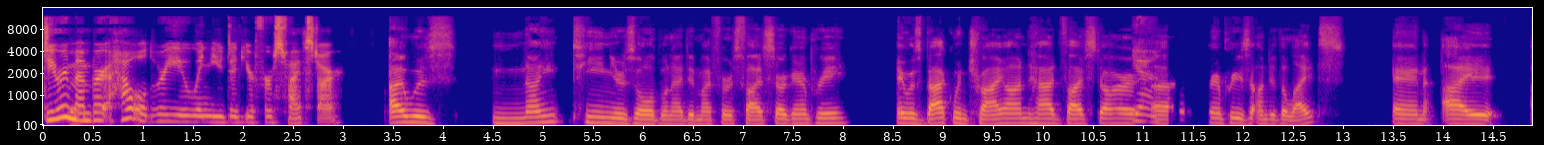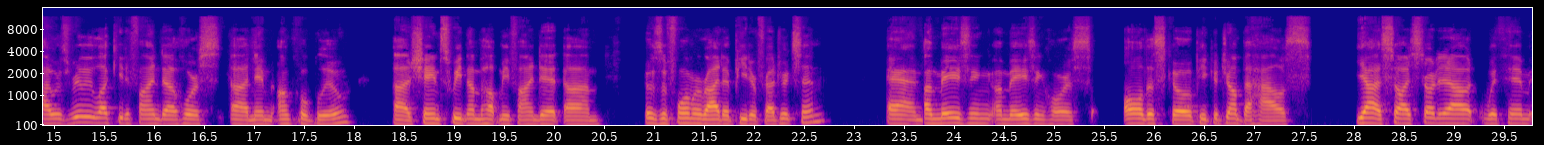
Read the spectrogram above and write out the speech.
Do you remember yeah. how old were you when you did your first five star? I was 19 years old when I did my first five star Grand Prix. It was back when Tryon had five star yeah. uh, Grand Prix under the lights, and I I was really lucky to find a horse uh, named Uncle Blue. Uh, Shane Sweetnam helped me find it. Um, it was a former rider, Peter Fredrickson, and amazing, amazing horse. All the scope. He could jump a house. Yeah, so I started out with him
